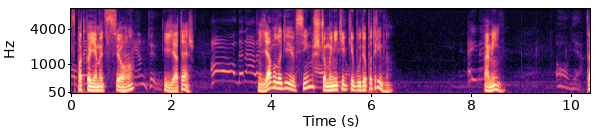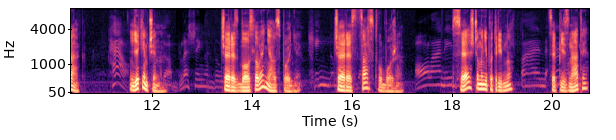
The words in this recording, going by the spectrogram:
спадкоємець всього, і я теж. Я володію всім, що мені тільки буде потрібно. Амінь. Так. Яким чином? Через благословення Господнє, через Царство Боже. Все, що мені потрібно, це пізнати,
